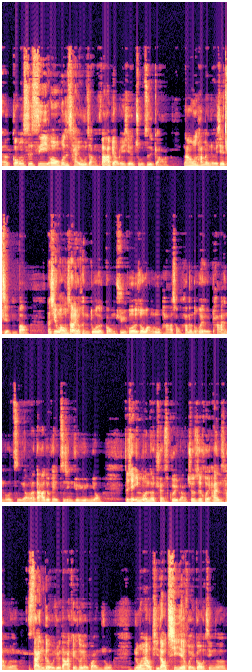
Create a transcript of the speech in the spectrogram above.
呃公司 CEO 或是财务长发表的一些逐字稿，然后他们有一些简报。那其实网络上有很多的工具，或者说网络爬虫，他们都会有爬很多资料，那大家就可以自行去运用这些英文的 transcript 啊，就是会暗藏了三个，我觉得大家可以特别关注。如果还有提到企业回购金额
